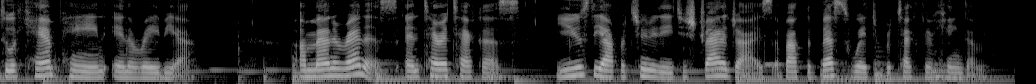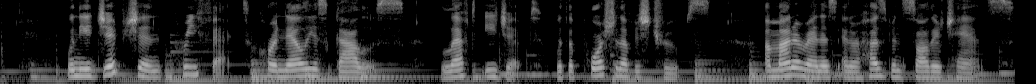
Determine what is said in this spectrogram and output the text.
to a campaign in Arabia. Amanirenas and Teretekes used the opportunity to strategize about the best way to protect their kingdom. When the Egyptian prefect Cornelius Gallus left Egypt with a portion of his troops, Amanirenas and her husband saw their chance.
